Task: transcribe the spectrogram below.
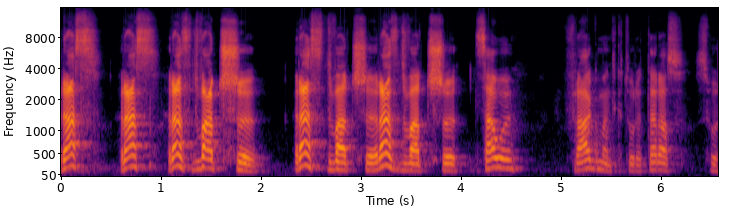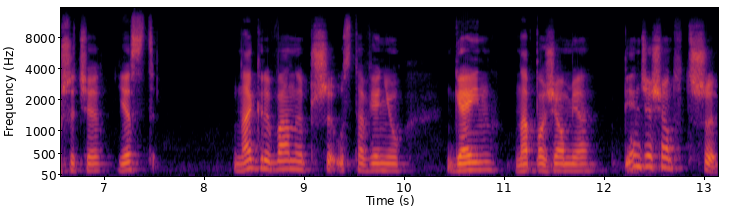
Raz, raz, raz, dwa, trzy. Raz, dwa, trzy, raz, dwa, trzy. Cały fragment, który teraz słyszycie, jest nagrywany przy ustawieniu gain na poziomie 53.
